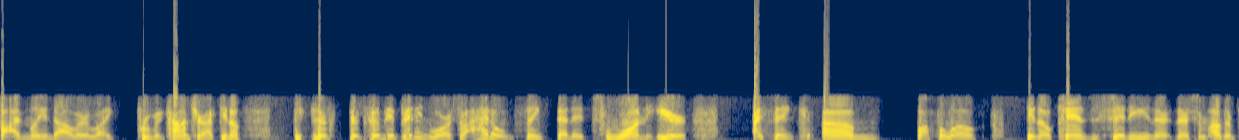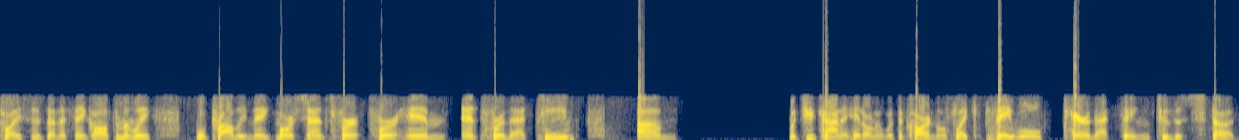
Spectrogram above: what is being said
five million dollar like prove-it contract. You know, there's there's going to be a bidding war. So I don't think that it's won here. I think um, Buffalo, you know, Kansas City. There, there's some other places that I think ultimately will probably make more sense for for him and for that team. Um, but you kind of hit on it with the Cardinals. Like they will tear that thing to the studs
